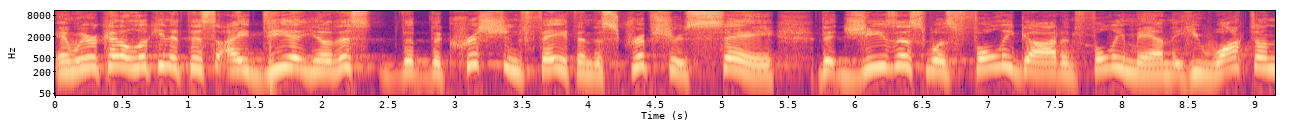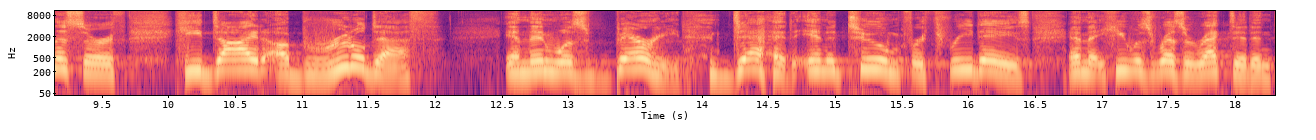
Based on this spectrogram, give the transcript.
And we were kind of looking at this idea, you know, this the, the Christian faith and the scriptures say that Jesus was fully God and fully man, that he walked on this earth, he died a brutal death, and then was buried dead in a tomb for three days, and that he was resurrected. And,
